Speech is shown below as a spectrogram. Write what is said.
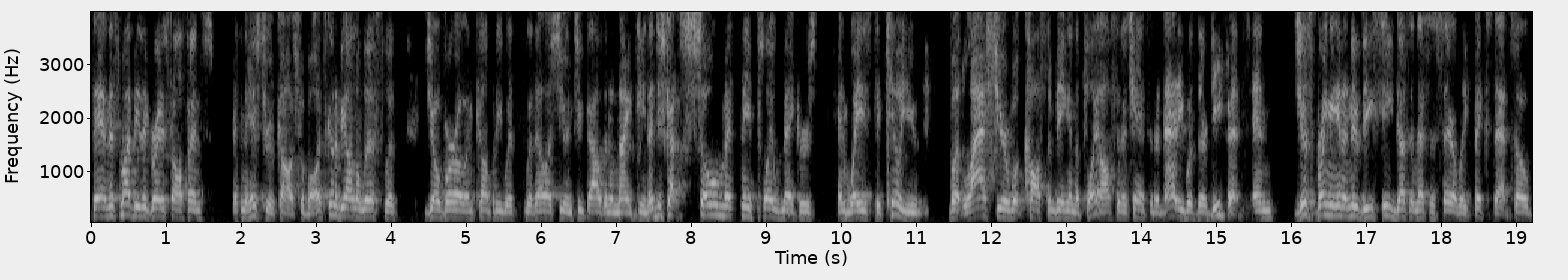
Dan, this might be the greatest offense in the history of college football. It's going to be on the list with Joe Burrow and company with with LSU in 2019. They just got so many playmakers and ways to kill you. But last year, what cost them being in the playoffs and a chance at a natty was their defense. And just bringing in a new DC doesn't necessarily fix that. So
